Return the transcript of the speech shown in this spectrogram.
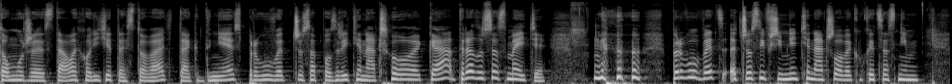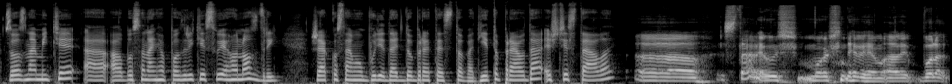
tomu, že stále chodíte testovať, tak dnes prvú vec, čo sa pozrite na človeka, teraz už sa smejte. prvú vec, čo si všimnete na človeku, keď sa s ním zoznamíte a, alebo sa na ňo pozrite, sú jeho nozdry, že ako sa mu bude dať dobre testovať. Je to pravda ešte stále? Uh, stále už možno neviem, ale bola,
